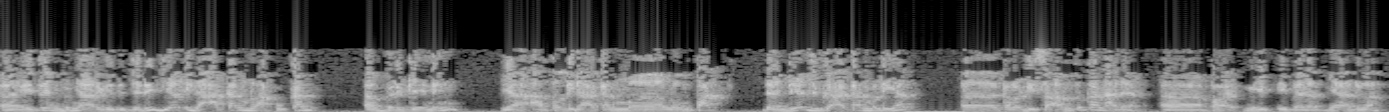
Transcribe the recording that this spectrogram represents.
Uh, itu yang benar gitu. Jadi dia tidak akan melakukan uh, bargaining ya atau tidak akan melompat dan dia juga akan melihat uh, kalau di saham itu kan ada uh, apa ibaratnya adalah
